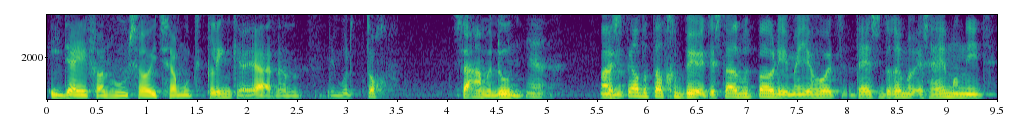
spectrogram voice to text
idee van hoe zoiets zou moeten klinken. Ja, dan je moet het toch samen doen. Ja. Maar En- stel dat dat gebeurt, je staat op het podium en je hoort deze drummer is helemaal niet,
